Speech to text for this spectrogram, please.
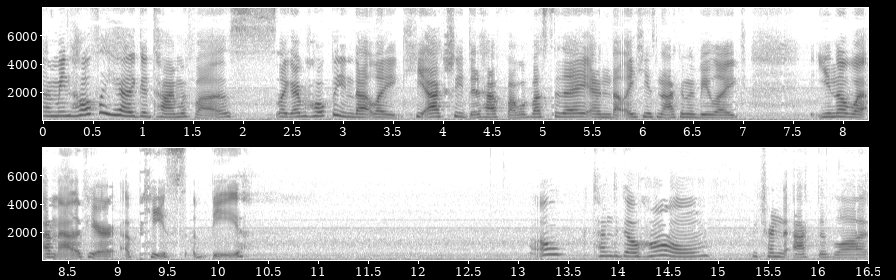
I mean, hopefully he had a good time with us. Like, I'm hoping that, like, he actually did have fun with us today and that, like, he's not gonna be like, you know what, I'm out of here. A piece, a B. Oh, time to go home. Return to active lot.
